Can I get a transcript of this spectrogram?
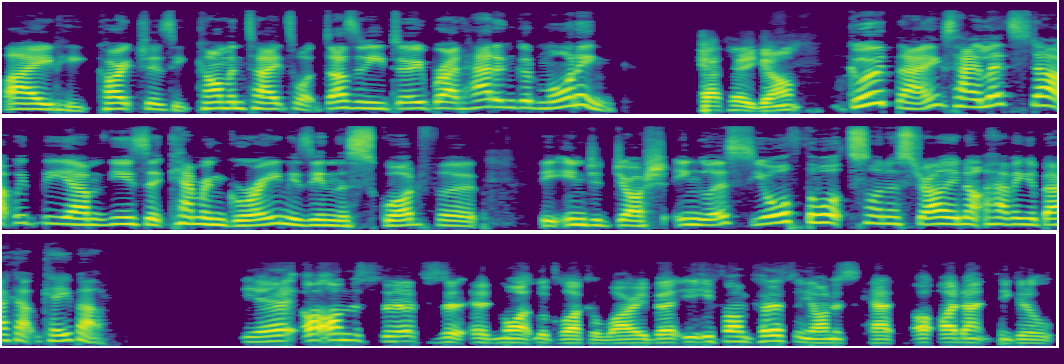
played, he coaches, he commentates. What doesn't he do? Brad Haddin, good morning. Kath, how you going? Good, thanks. Hey, let's start with the um, news that Cameron Green is in the squad for the injured Josh Inglis. Your thoughts on Australia not having a backup keeper? Yeah, on the surface, it, it might look like a worry, but if I'm personally honest, Kath, I, I don't think it'll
